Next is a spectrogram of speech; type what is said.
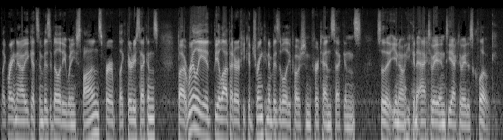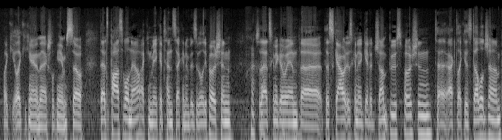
like right now he gets invisibility when he spawns for like 30 seconds, but really it'd be a lot better if he could drink an invisibility potion for 10 seconds, so that you know he can activate and deactivate his cloak like like he can in the actual game. So that's possible now. I can make a 10 second invisibility potion. So that's going to go in. The the scout is going to get a jump boost potion to act like his double jump.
